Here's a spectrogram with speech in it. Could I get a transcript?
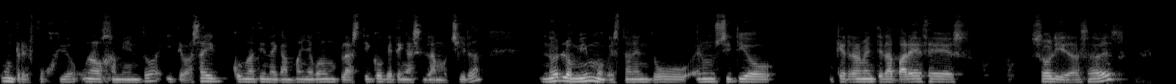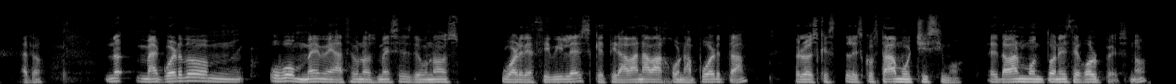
un refugio, un alojamiento y te vas a ir con una tienda de campaña con un plástico que tengas en la mochila, no es lo mismo que estar en, tu, en un sitio que realmente la pared es sólida, ¿sabes? Claro. me acuerdo, mm, hubo un meme hace unos meses de unos guardias civiles que tiraban abajo una puerta, pero es que les costaba muchísimo les daban montones de golpes, ¿no?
